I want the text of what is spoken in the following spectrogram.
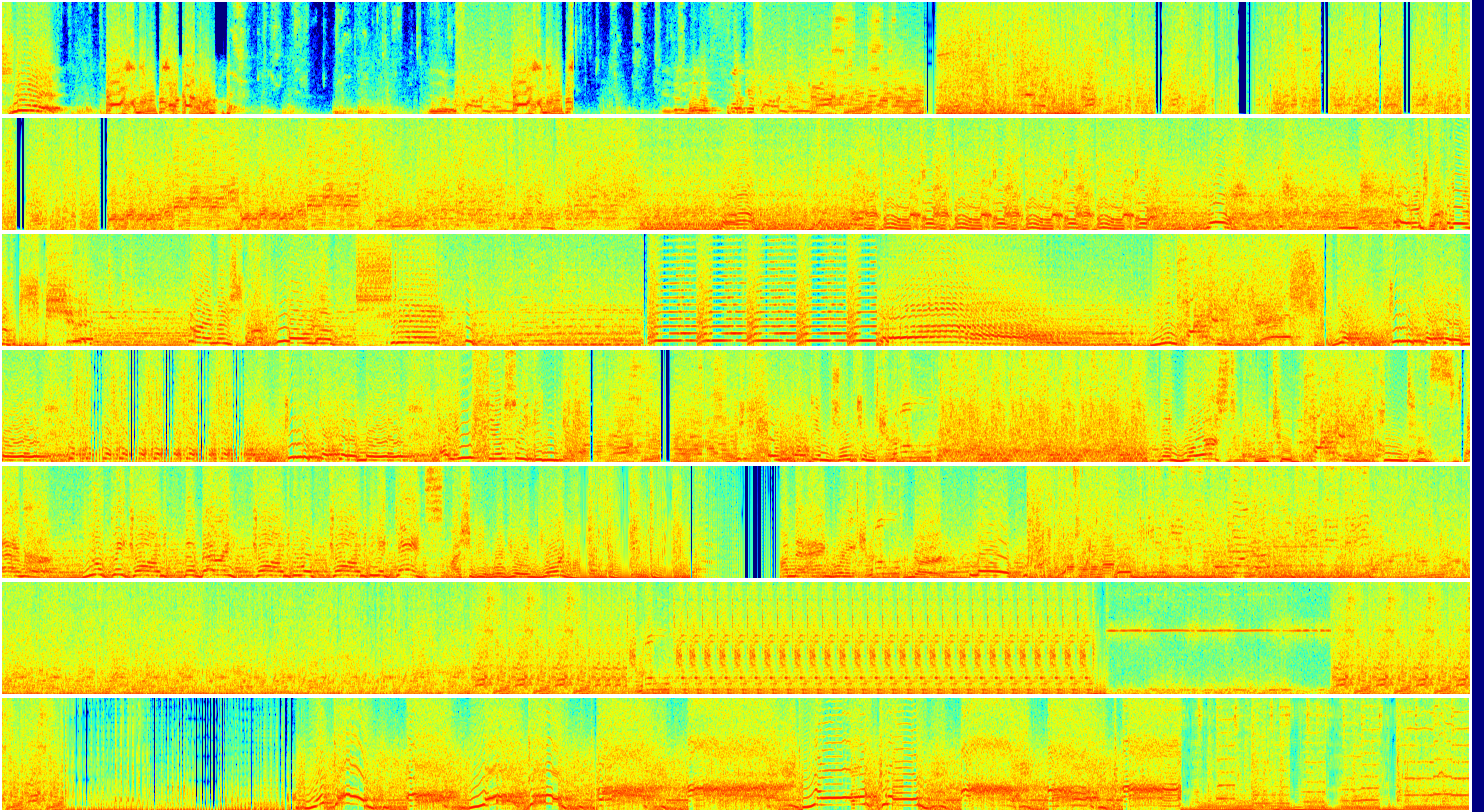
shit! There's a There's a motherfucker I'm I'm load of shit! You fucking bitch! Yo, get the fuck out of my way! Get the fuck out of my way! Are you seriously eating and fucking drinking the worst YouTube contest ever! You've become the very con who have come be against! I should be reviewing your... I'm the angry nerd. No!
